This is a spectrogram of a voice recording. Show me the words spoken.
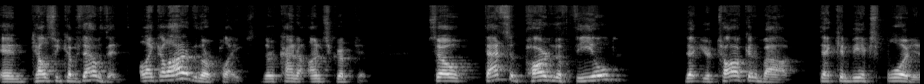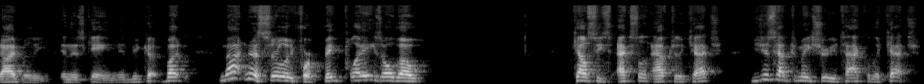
and Kelce comes down with it. Like a lot of their plays, they're kind of unscripted. So that's a part of the field that you're talking about that can be exploited, I believe, in this game. And because, but not necessarily for big plays, although Kelce's excellent after the catch. You just have to make sure you tackle the catch.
